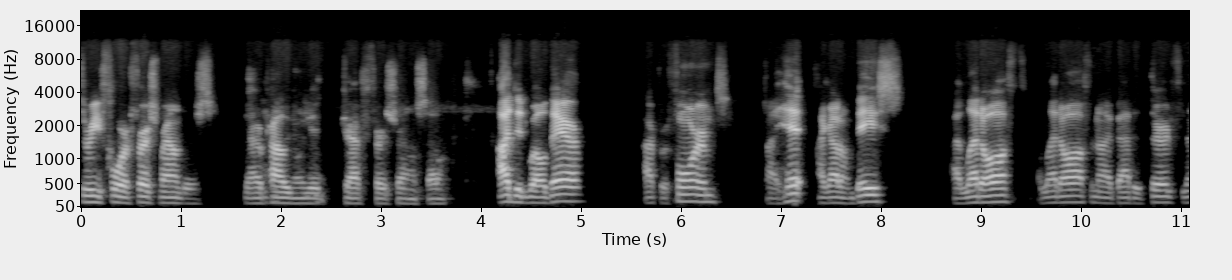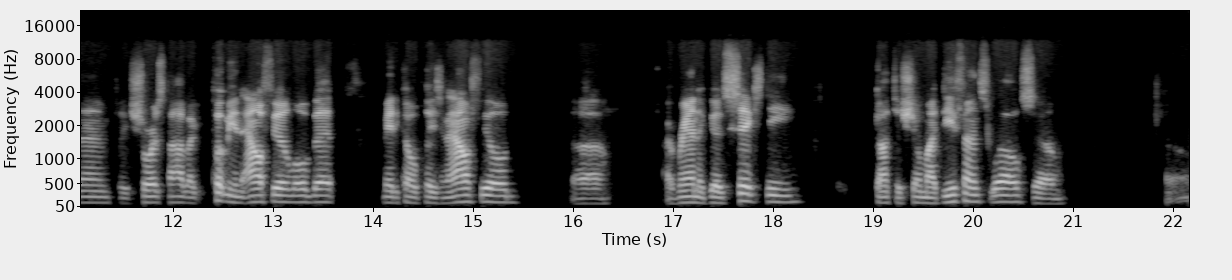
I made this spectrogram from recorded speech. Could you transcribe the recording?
three, four first rounders that are probably going to get drafted first round. So I did well there. I performed. I hit. I got on base. I led off. I led off, and I batted third for them. Played shortstop. I put me in outfield a little bit. Made a couple plays in outfield. Uh, I ran a good 60. Got to show my defense well. So uh,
